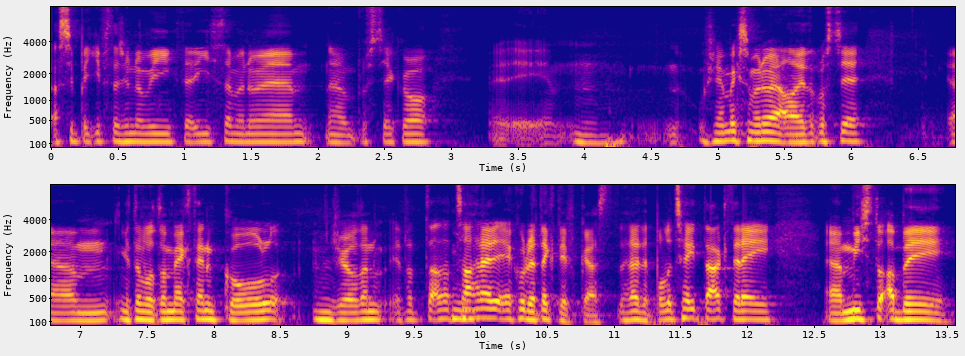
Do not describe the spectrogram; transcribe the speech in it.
asi pětivteřinový, který se jmenuje uh, prostě jako, uh, už nevím, jak se jmenuje, ale je to prostě, Um, je to o tom, jak ten Cole, že jo, ten, je to, ta, ta celá hra je jako detektivka. Hrajete policajta, který uh, místo, aby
